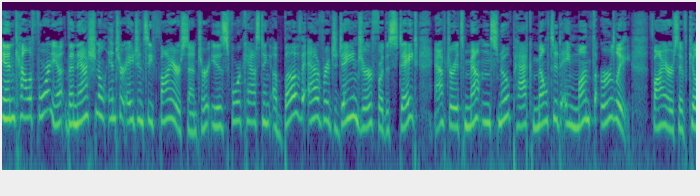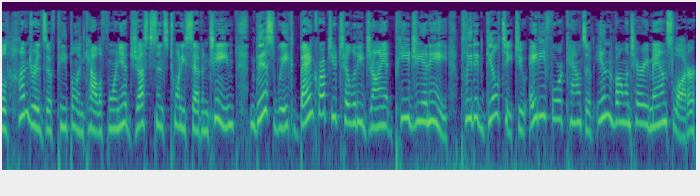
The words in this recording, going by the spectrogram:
In California, the National Interagency Fire Center is forecasting above average danger for the state after its mountain snowpack melted a month early. Fires have killed hundreds of people in California just since 2017. This week, bankrupt utility giant PG&E pleaded guilty to 84 counts of involuntary manslaughter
